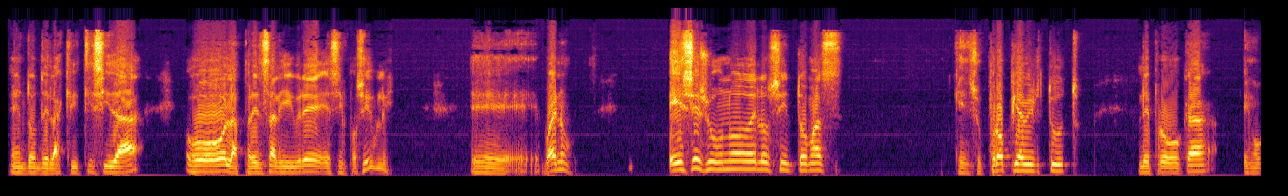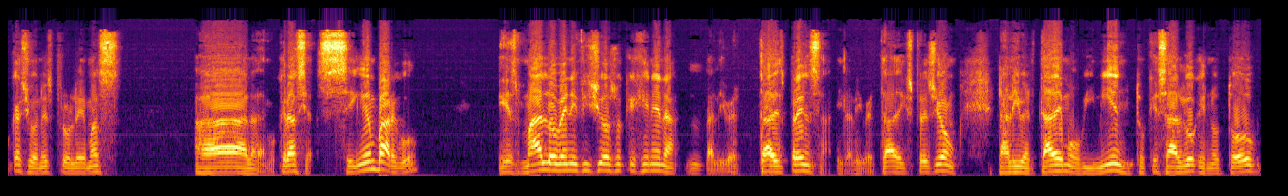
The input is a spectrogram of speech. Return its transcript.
en donde la criticidad o la prensa libre es imposible. Eh, bueno, ese es uno de los síntomas que en su propia virtud le provoca en ocasiones problemas a la democracia. Sin embargo, es más lo beneficioso que genera la libertad de prensa y la libertad de expresión, la libertad de movimiento, que es algo que no todo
